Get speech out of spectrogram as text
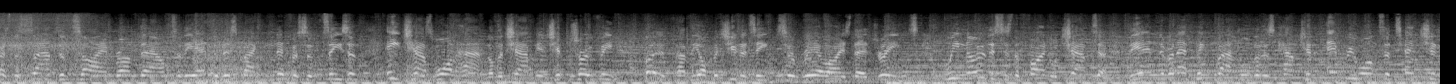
As the sands of time run down to the end of this magnificent season, each has one hand on the championship trophy. Both have the opportunity to realise their dreams. We know this is the final chapter, the end of an epic battle that has captured everyone's attention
